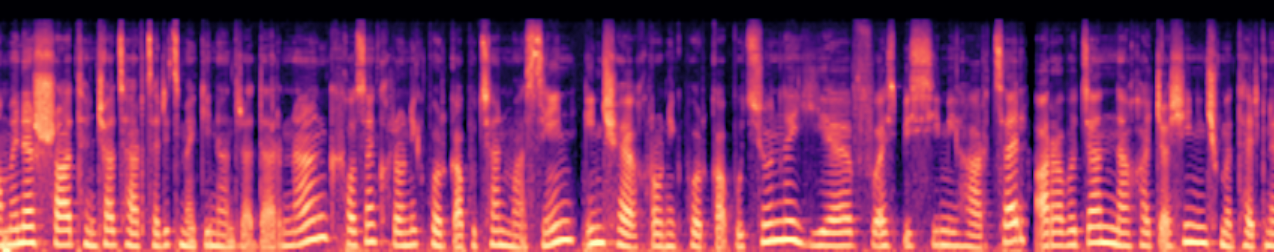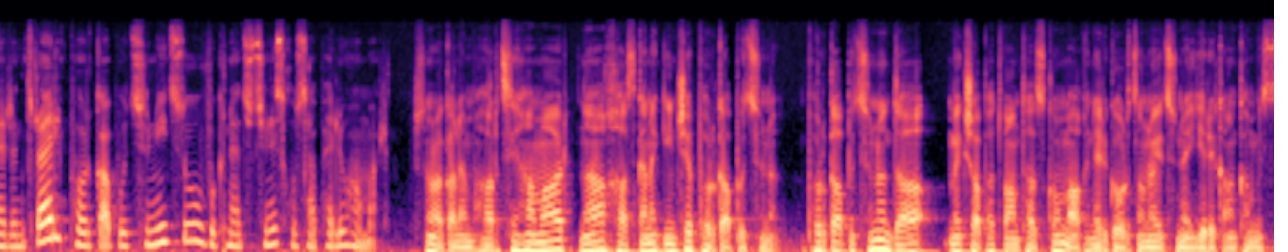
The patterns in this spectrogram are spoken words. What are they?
Ամենաշատ հնչած հարցերից մեկին անդրադառնանք, խոսենք քրոնիկ փորկապության մասին։ Ինչ է քրոնիկ փորկապությունը եւ այսպիսի մի հարցել առավոտյան նախաճաշին ինչ մթերքներ ընտրել փորկապությունից ու վկնացությունից խուսափելու համար։ Շնորհակալ եմ հարցի համար։ Նախ հասկանանք ինչ է փորկապությունը փորկապությունը դա մեկ շաբաթվա ընթացքում աղիների գործունեությունը 3 անգամից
